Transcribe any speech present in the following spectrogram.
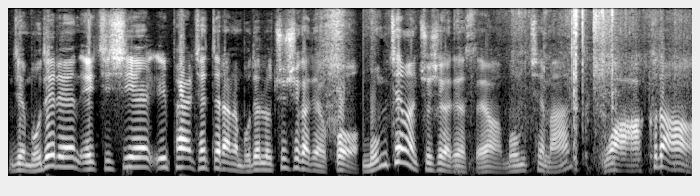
이제 모델은 HCL18Z라는 모델로 출시가 되었고 몸체만 출시가 되었어요. 몸체만. 와, 크다.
